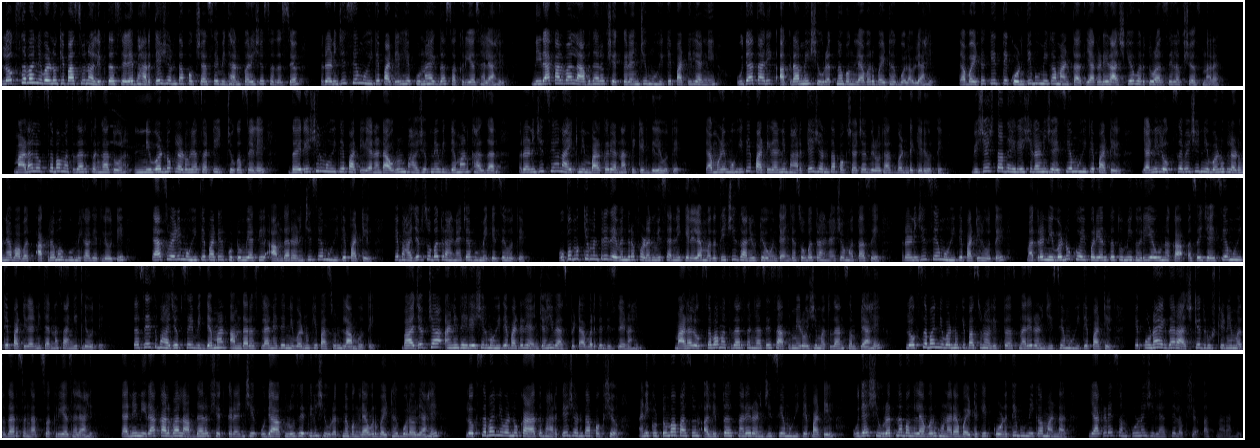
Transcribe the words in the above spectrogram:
लोकसभा निवडणुकीपासून अलिप्त असलेले भारतीय जनता पक्षाचे विधान परिषद सदस्य रणजितसिंह मोहिते पाटील हे पुन्हा एकदा सक्रिय झाले आहेत. निराकालवा लाभधारक शेतकऱ्यांची मोहिते पाटील यांनी उद्या तारीख अकरा मे शिवरत्न बंगल्यावर बैठक बोलावली आहे. त्या बैठकीत ते कोणती भूमिका मांडतात याकडे राजकीय वर्तुळाचे लक्ष असणार आहे. माढा लोकसभा मतदारसंघातून निवडणूक लढवण्यासाठी इच्छुक असलेले धैर्यशील मोहिते पाटील यांना डावलून भाजपने विद्यमान खासदार रणजितसिंह नाईक निंबाळकर यांना तिकीट दिले होते. त्यामुळे मोहिते पाटील यांनी भारतीय जनता पक्षाच्या विरोधात बंड केले होते. विशेषतः धैर्यशील आणि जयसिंह मोहिते पाटील यांनी लोकसभेची निवडणूक लढवण्याबाबत आक्रमक भूमिका घेतली होती. त्याचवेळी मोहिते पाटील कुटुंबियातील आमदार रणजितसिंह मोहिते पाटील हे भाजपसोबत राहण्याच्या भूमिकेचे होते. उपमुख्यमंत्री देवेंद्र फडणवीस यांनी केलेल्या मदतीची जाणीव ठेवून त्यांच्यासोबत राहण्याच्या मताचे रणजितसिंह मोहिते पाटील होते. मात्र निवडणूक होईपर्यंत तुम्ही घरी येऊ नका असे जयसिंह मोहिते पाटील यांनी त्यांना सांगितले होते. तसेच भाजपचे विद्यमान आमदार असल्याने ते निवडणुकीपासून लांब होते. भाजपच्या आणि धैर्यशील मोहिते पाटील यांच्याही व्यासपीठावर ते दिसले नाही माढा लोकसभा मतदारसंघाचे सात मे रोजी मतदान संपले आहे. लोकसभा निवडणुकीपासून अलिप्त असणारे रणजितसिंह मोहिते पाटील हे पुन्हा एकदा राजकीय दृष्टीने मतदारसंघात सक्रिय झाले आहेत. त्यांनी निराकालवा लाभधारक शेतकऱ्यांची उद्या अकलूज येथील शिवरत्न बंगल्यावर बैठक बोलावली आहे. लोकसभा निवडणूक काळात भारतीय जनता पक्ष आणि कुटुंबापासून अलिप्त असणारे रणजितसिंह मोहिते पाटील उद्या शिवरत्न बंगल्यावर होणाऱ्या बैठकीत कोणती भूमिका मांडणार याकडे संपूर्ण जिल्ह्याचे लक्ष असणार आहे.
